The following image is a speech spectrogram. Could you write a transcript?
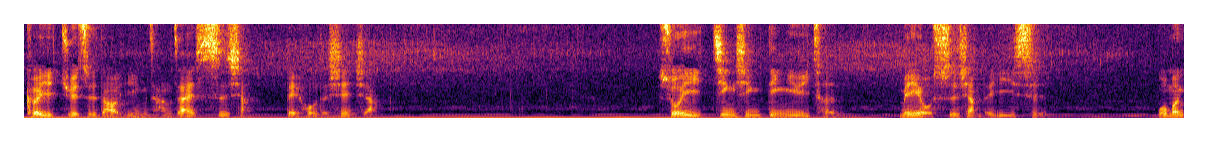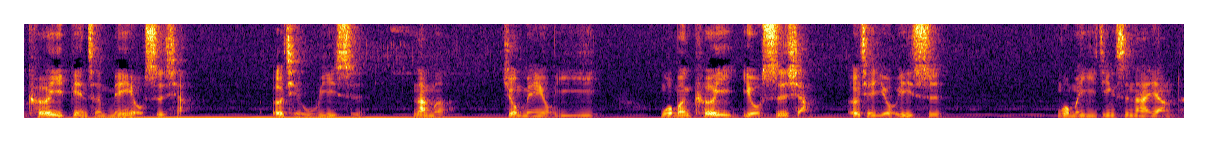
可以觉知到隐藏在思想背后的现象。所以静心定义成。没有思想的意识，我们可以变成没有思想，而且无意识，那么就没有意义。我们可以有思想，而且有意识，我们已经是那样的。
